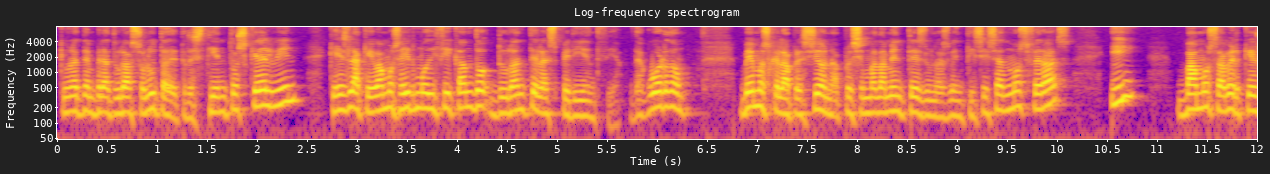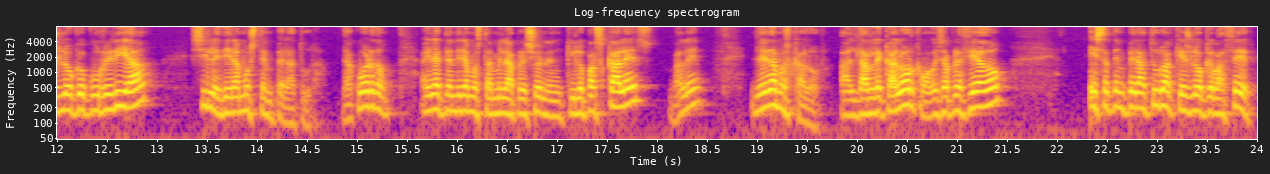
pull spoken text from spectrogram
que una temperatura absoluta de 300 Kelvin, que es la que vamos a ir modificando durante la experiencia, ¿de acuerdo? Vemos que la presión aproximadamente es de unas 26 atmósferas y vamos a ver qué es lo que ocurriría si le diéramos temperatura. ¿de acuerdo? Ahí la tendríamos también la presión en kilopascales, ¿vale? Le damos calor. Al darle calor, como habéis apreciado, esa temperatura, ¿qué es lo que va a hacer?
